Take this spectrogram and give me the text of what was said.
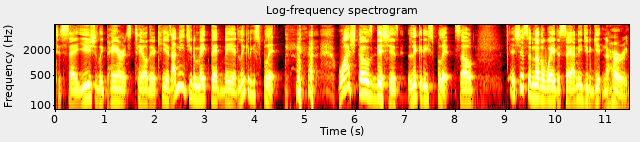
to say. Usually parents tell their kids, I need you to make that bed lickety split. Wash those dishes lickety split. So it's just another way to say, I need you to get in a hurry.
